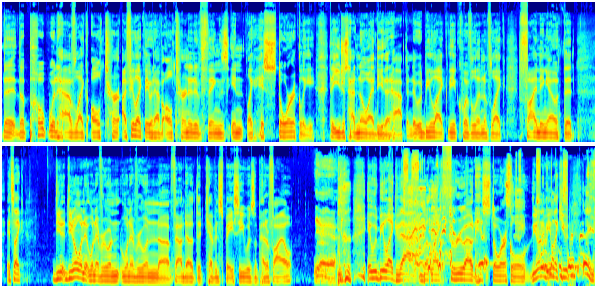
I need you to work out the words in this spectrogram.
the the Pope would have like alter I feel like they would have alternative things in like historically that you just had no idea that happened it would be like the equivalent of like finding out that it's like do you, do you know when it, when everyone when everyone uh, found out that Kevin Spacey was a pedophile Yeah, yeah. it would be like that, but like throughout historical. You know what I mean? Like you, Same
